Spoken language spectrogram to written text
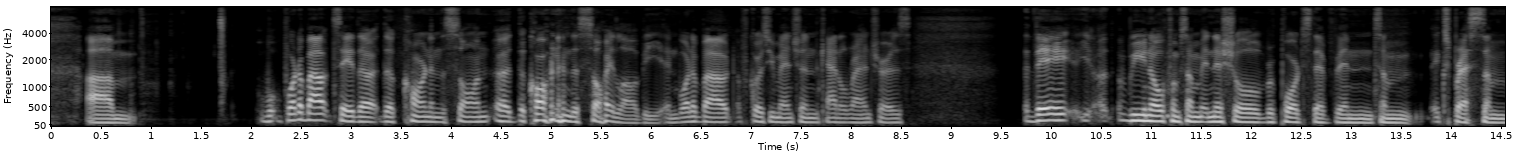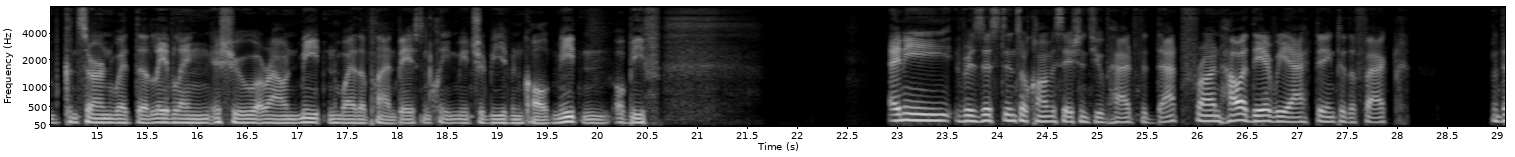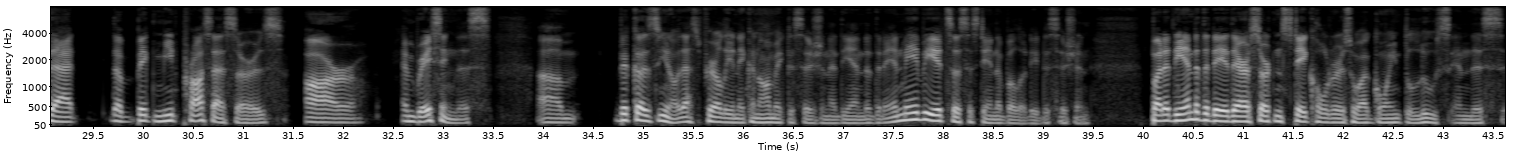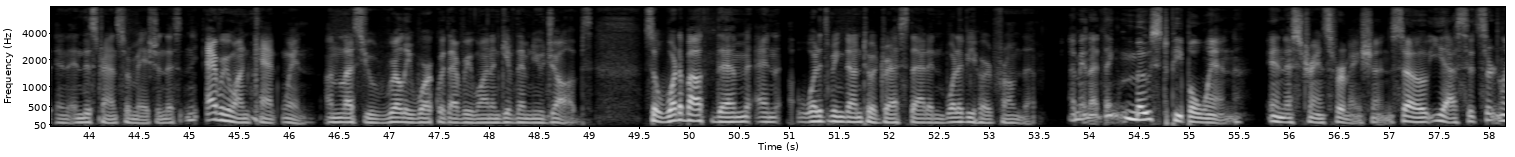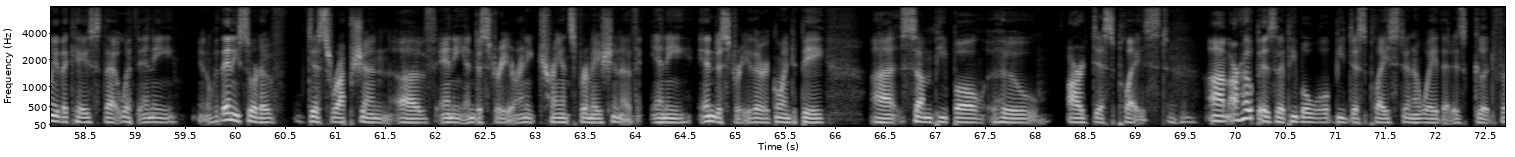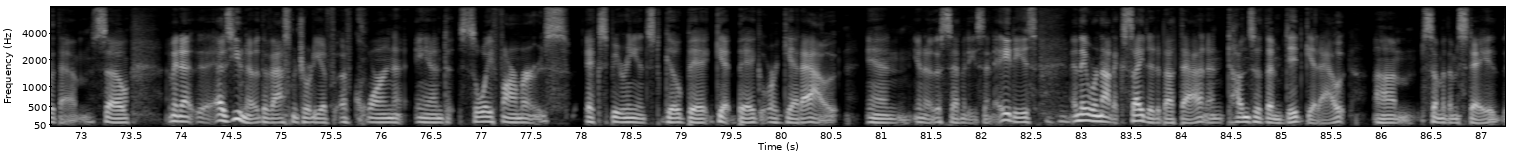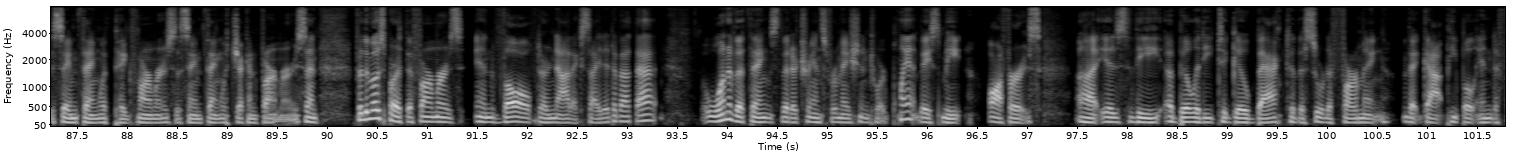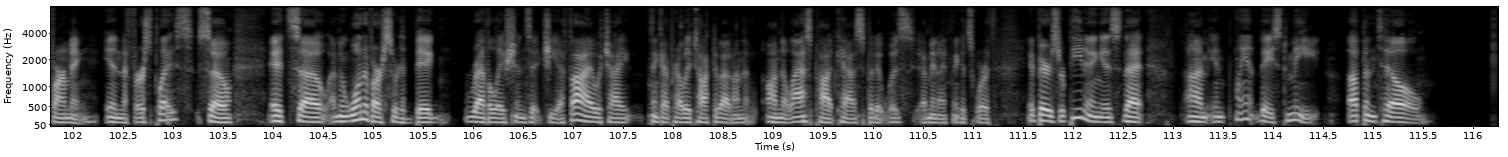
Um, what about say the the corn and the soy uh, the corn and the soy lobby? And what about of course you mentioned cattle ranchers. They we know from some initial reports there've been some expressed some concern with the labeling issue around meat and whether plant-based and clean meat should be even called meat and or beef. Any resistance or conversations you've had for that front? How are they reacting to the fact that the big meat processors are embracing this um, because you know that's purely an economic decision at the end of the day, and maybe it's a sustainability decision. But at the end of the day, there are certain stakeholders who are going to lose in this in, in this transformation. This everyone can't win unless you really work with everyone and give them new jobs. So, what about them, and what is being done to address that, and what have you heard from them? I mean, I think most people win in this transformation. So yes, it's certainly the case that with any you know with any sort of disruption of any industry or any transformation of any industry, there are going to be uh, some people who are displaced. Mm-hmm. Um, our hope is that people will be displaced in a way that is good for them. So, I mean, as you know, the vast majority of, of corn and soy farmers experienced go big, get big, or get out in you know the 70s and 80s, mm-hmm. and they were not excited about that. And tons of them did get out. Um, some of them stayed. The same thing with pig farmers. The same thing with chicken farmers. And for the most part, the farmers involved are not excited about that. One of the things that a transformation toward plant-based meat offers uh, is the ability to go back to the sort of farming that got people into farming in the first place. So it's, uh, I mean, one of our sort of big revelations at GFI, which I think I probably talked about on the on the last podcast, but it was, I mean, I think it's worth it bears repeating, is that um, in plant based meat, up until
